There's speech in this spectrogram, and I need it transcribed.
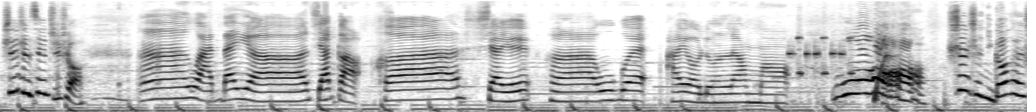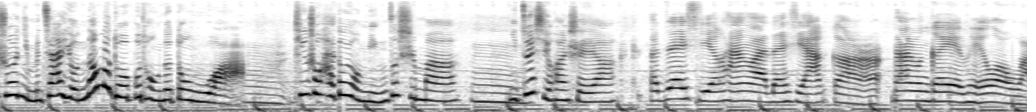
胜胜先举手。嗯，我的有小狗和小鱼和乌龟。还有流浪猫，哇！胜胜，你刚才说你们家有那么多不同的动物啊？嗯，听说还都有名字是吗？嗯，你最喜欢谁呀？我最喜欢我的小狗，它们可以陪我玩。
